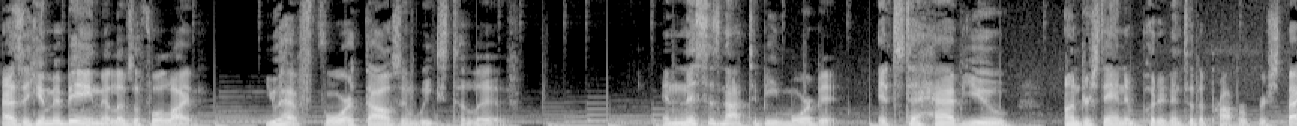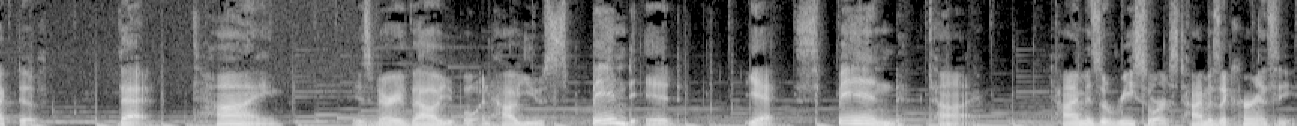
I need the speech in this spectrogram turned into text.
As a human being that lives a full life, you have 4,000 weeks to live. And this is not to be morbid, it's to have you understand and put it into the proper perspective that time is very valuable and how you spend it. Yeah, spend time. Time is a resource, time is a currency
